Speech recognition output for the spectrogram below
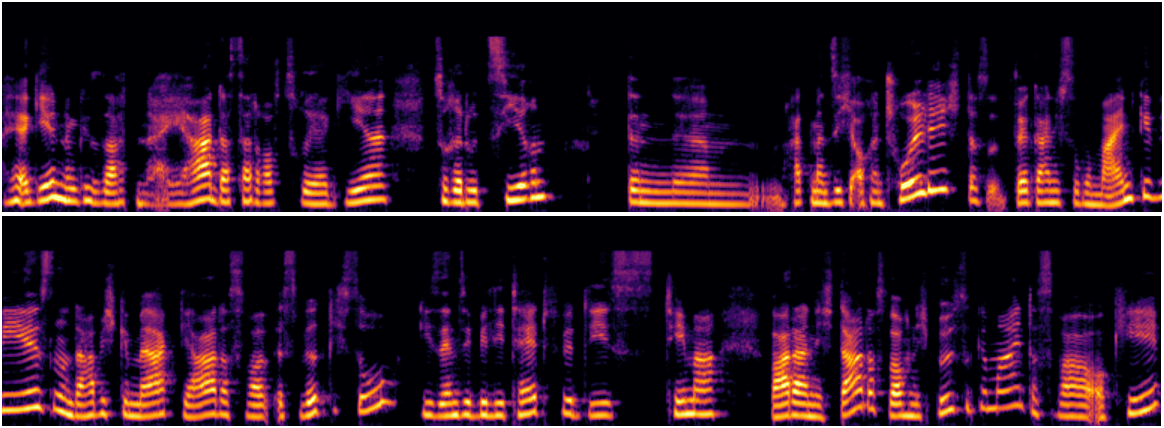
reagiert und gesagt, naja, das darauf zu reagieren, zu reduzieren, dann ähm, hat man sich auch entschuldigt, das wäre gar nicht so gemeint gewesen. Und da habe ich gemerkt, ja, das war ist wirklich so. Die Sensibilität für dieses Thema war da nicht da. Das war auch nicht böse gemeint, das war okay.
